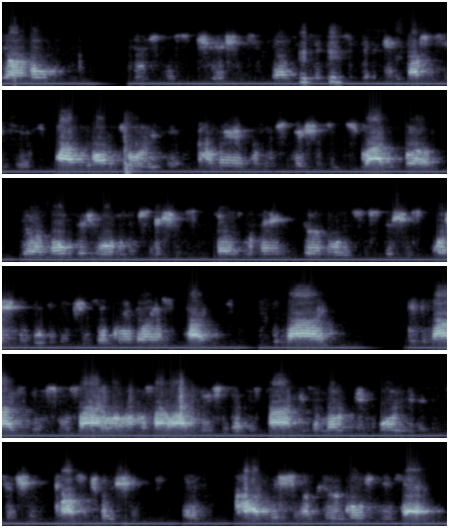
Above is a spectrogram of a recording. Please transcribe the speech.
There are no useless situations. He does exhibit significant narcissism, positive auditory, and command hallucinations as described above. There are no visual hallucinations. He does remain paranoid, suspicious, questionable delusions of grandiose type. Denies he denies any suicidal or homicidal ideations at this time. He's alert and oriented, attention, concentration, and cognition appear grossly intact.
